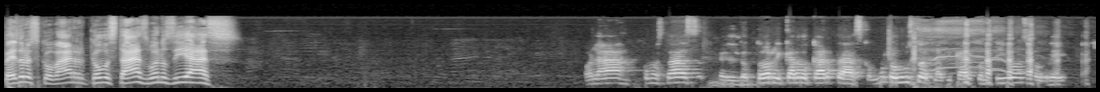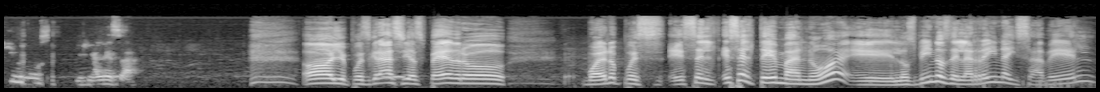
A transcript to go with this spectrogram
Pedro Escobar, ¿cómo estás? Buenos días. Hola, ¿cómo estás? El doctor Ricardo Cartas, con mucho gusto de platicar contigo sobre vinos y realeza. Oye, pues gracias, Pedro. Bueno, pues es el, es el tema, ¿no? Eh, los vinos de la reina Isabel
